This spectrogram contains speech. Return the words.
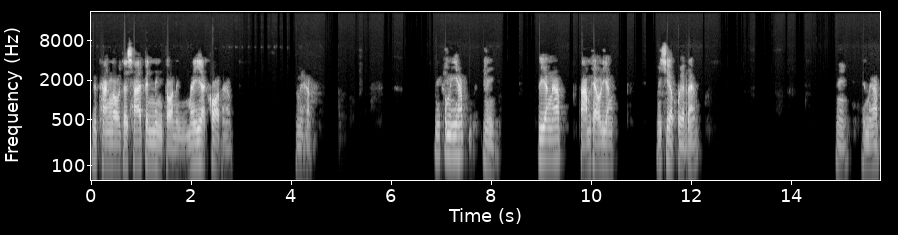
คือทางเราจะใช้เป็นหนึ่งต่อหนึ่งไม่แยกคลอดนะครับนไหมครับ นี่ก็มีครับ นี่ เรียงนะครับสามแถวเรียง ไม่เชื่อเปิดแล้วนี่เห็นไหมครับ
